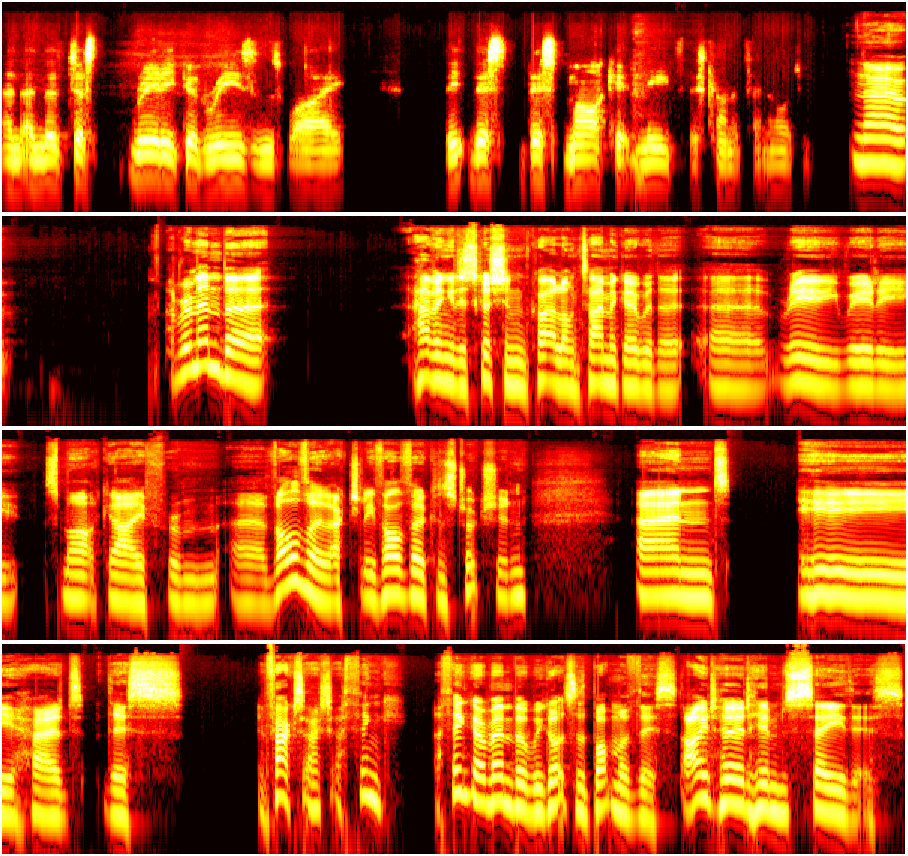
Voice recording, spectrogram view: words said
and and there's just really good reasons why the, this this market needs this kind of technology. Now, I remember having a discussion quite a long time ago with a, a really, really smart guy from uh, Volvo, actually, Volvo Construction. And he had this. In fact, I, I think I think I remember we got to the bottom of this. I'd heard him say this,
